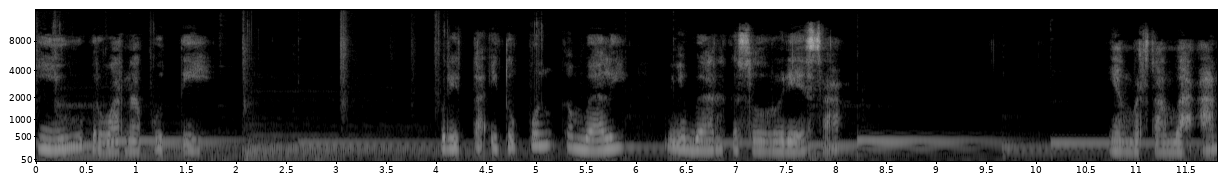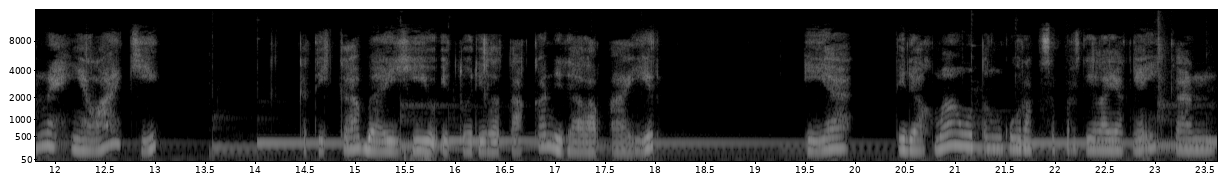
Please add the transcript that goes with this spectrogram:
hiu berwarna putih. Berita itu pun kembali menyebar ke seluruh desa. Yang bertambah anehnya lagi, Ketika bayi hiu itu diletakkan di dalam air, ia tidak mau tengkurap seperti layaknya ikan.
